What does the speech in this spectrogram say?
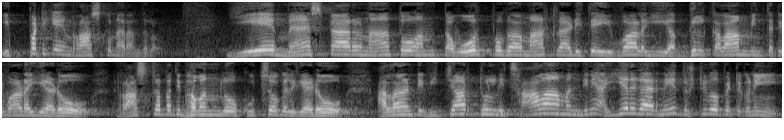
ఇప్పటికే ఆయన రాసుకున్నారు అందులో. ఏ మేస్టారు నాతో అంత ఓర్పుగా మాట్లాడితే ఇవాళ ఈ అబ్దుల్ కలాం ఇంతటి వాడయ్యాడో? రాష్ట్రపతి భవన్లో కూర్చోగలిగాడో? అలాంటి విద్యార్థుల్ని చాలా మందిని అయ్యర్ గారినే దృష్టిలో పెట్టుకుని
